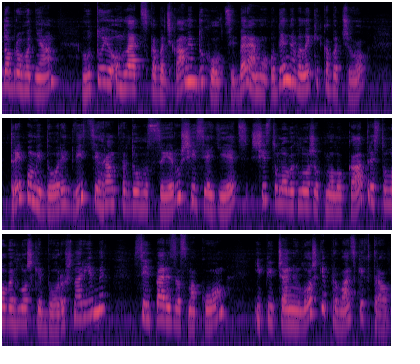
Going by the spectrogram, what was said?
доброго дня! Готую омлет з кабачками в духовці. Беремо один невеликий кабачок, 3 помідори, 200 г твердого сиру, 6 яєць, 6 столових ложок молока, 3 столових ложки борошна рівних, сіль перець за смаком і пів чайної ложки прованських трав.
